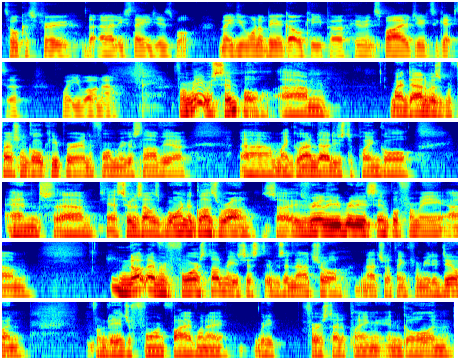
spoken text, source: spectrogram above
talk us through the early stages. What made you want to be a goalkeeper? Who inspired you to get to where you are now? For me, it was simple. Um, my dad was a professional goalkeeper in the former Yugoslavia. Uh, my granddad used to play in goal. And um, yeah, as soon as I was born, the gloves were on. So it was really, really simple for me. Um, not ever forced on me. It's just, it was a natural, natural thing for me to do. And from the age of four and five, when I really first started playing in goal and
